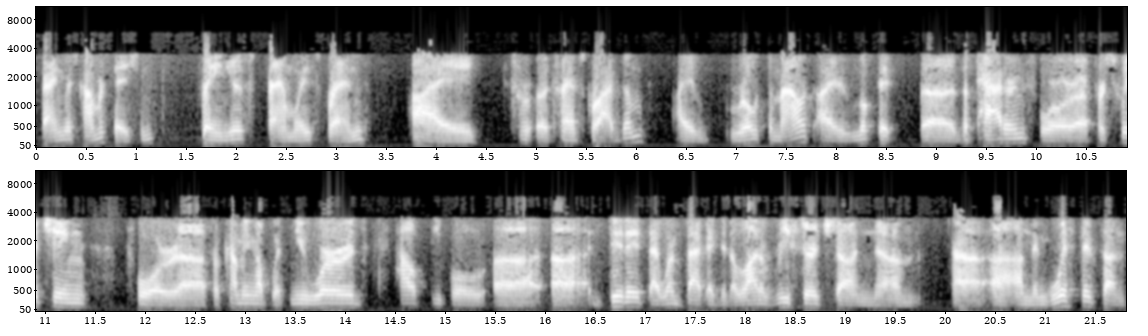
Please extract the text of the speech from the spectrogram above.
Spanish conversations, strangers, families, friends. I tr- uh, transcribed them. I wrote them out. I looked at uh, the patterns for uh, for switching, for uh, for coming up with new words, how people uh, uh, did it. I went back. I did a lot of research on um, uh, uh, on linguistics, on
